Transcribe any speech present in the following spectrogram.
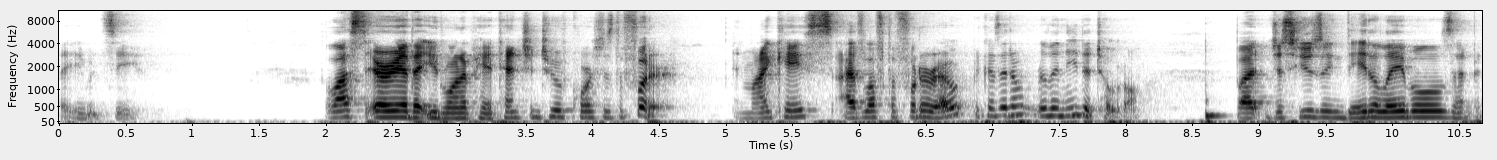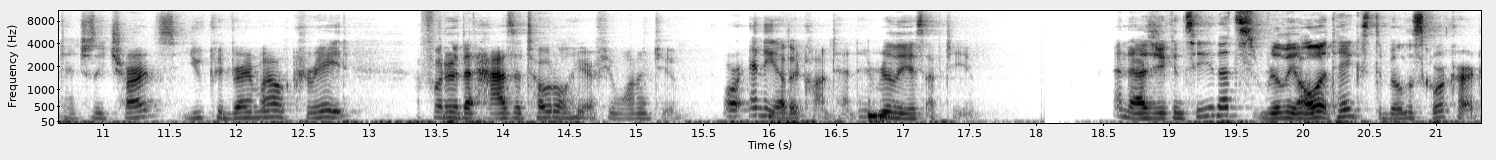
that you would see. The last area that you'd want to pay attention to, of course, is the footer. In my case, I've left the footer out because I don't really need a total. But just using data labels and potentially charts, you could very well create a footer that has a total here if you wanted to, or any other content. It really is up to you. And as you can see, that's really all it takes to build a scorecard.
